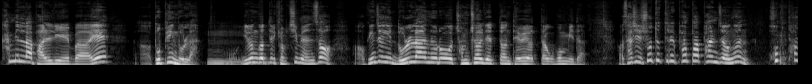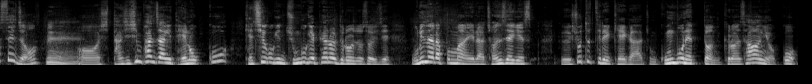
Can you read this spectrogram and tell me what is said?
카밀라 발리에바의 어, 도핑 논란 뭐 이런 것들이 겹치면서 어, 굉장히 논란으로 점철됐던 대회였다고 봅니다. 어, 사실 쇼트트랙 편파 판정은 홈 텃세죠. 네. 어, 시- 당시 심판장이 대놓고 개최국인 중국의 편을 들어줘서 이제 우리나라뿐만 아니라 전 세계 스- 그 쇼트트랙 계가 좀 공분했던 그런 상황이었고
